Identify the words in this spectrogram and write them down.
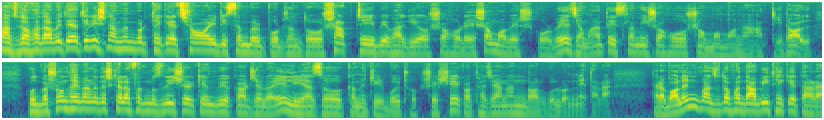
পাঁচ দফা দাবিতে তিরিশ নভেম্বর থেকে ছয় ডিসেম্বর পর্যন্ত সাতটি বিভাগীয় শহরে সমাবেশ করবে জামায়াত ইসলামী সহ সম্ভাবনা আটটি দল। বুধবার সন্ধ্যায় বাংলাদেশ খেলাফত মজলিসের কেন্দ্রীয় কার্যালয়ে লিয়াজো কমিটির বৈঠক শেষে কথা জানান দলগুলোর নেতারা। তারা বলেন, পাঁচ দফা দাবি থেকে তারা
